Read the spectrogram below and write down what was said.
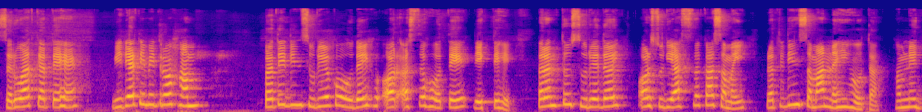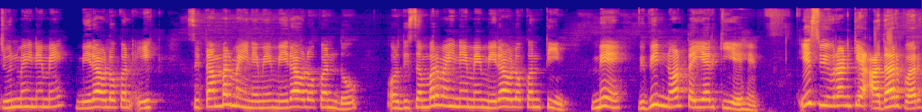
शुरुआत करते हैं। विद्यार्थी मित्रों, हम प्रतिदिन सूर्य को उदय और अस्त होते देखते हैं। परंतु सूर्योदय और सूर्यास्त का समय प्रतिदिन समान नहीं होता। हमने जून महीने में मेरा अवलोकन एक, सितंबर महीने में मेरा अवलोकन दो और दिसंबर महीने में मेरा अवलोकन तीन में विभिन्न नोट तैयार किए हैं। इस विवरण के आधार पर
